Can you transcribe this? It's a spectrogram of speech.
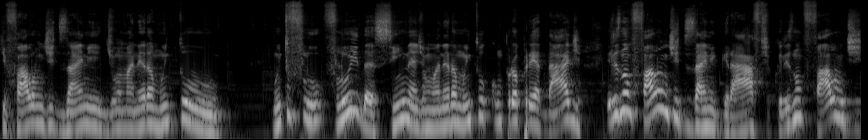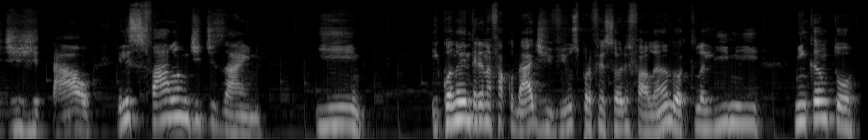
que falam de design de uma maneira muito muito flu, fluida, assim, né, de uma maneira muito com propriedade, eles não falam de design gráfico, eles não falam de digital, eles falam de design. E, e quando eu entrei na faculdade e vi os professores falando, aquilo ali me, me encantou.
